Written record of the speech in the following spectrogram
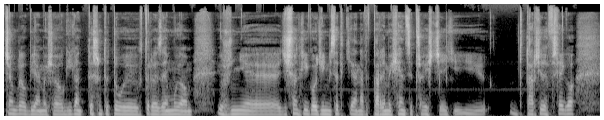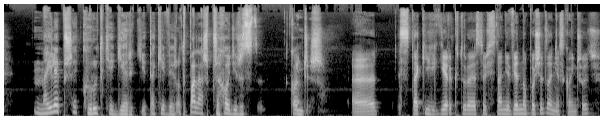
ciągle obijamy się o gigantyczne tytuły, które zajmują już nie dziesiątki godzin, setki, a nawet parę miesięcy przejście ich i dotarcie do wszystkiego. Najlepsze krótkie gierki, takie wiesz, odpalasz, przechodzisz, kończysz. E, z takich gier, które jesteś w stanie w jedno posiedzenie skończyć?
